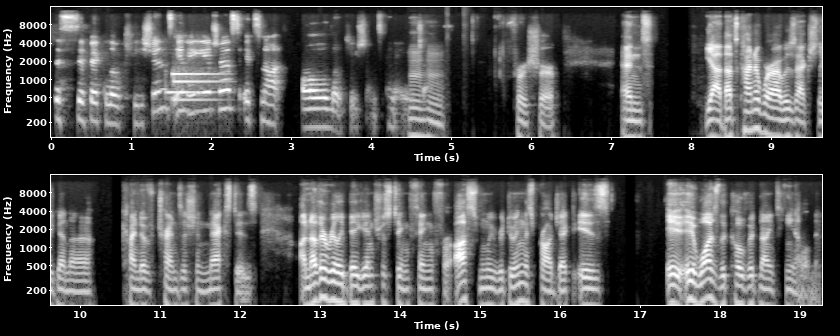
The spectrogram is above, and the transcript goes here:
specific locations in AHS. It's not all locations in AHS. Mm-hmm. For sure. And yeah, that's kind of where I was actually going to kind of transition next is another really big interesting thing for us when we were doing this project is it, it was the covid-19 element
